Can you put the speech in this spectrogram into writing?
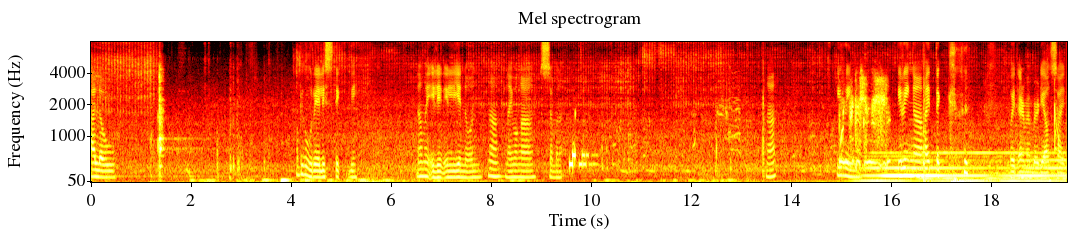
Hello. Sabi ko realistic di. Na may ilin-ilin noon na na yung mga sa na. Ha? Earring. Earring uh, high-tech. Wait, I remember the outside.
